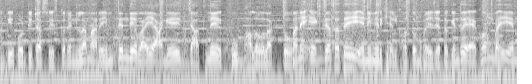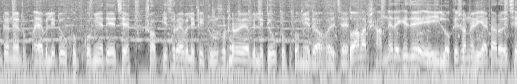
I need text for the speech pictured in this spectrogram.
এমপি ফোর্টিটা সুইচ করে নিলাম। আর এম টেন দিয়ে ভাই আগে জাতলে খুব ভালো লাগতো। মানে এক জাতাতেই এনিমির খেল খতম হয়ে যেত। কিন্তু এখন ভাই এম টেনের অ্যাবিলিটিও খুব কমিয়ে দিয়েছে। সব কিছুর অ্যাবিলিটি টু শুটারের অ্যাবিলিটিও খুব কমিয়ে দেওয়া হয়েছে। তো আমার সামনে দেখে যে এই লোকেশনের ইয়েটা রয়েছে,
